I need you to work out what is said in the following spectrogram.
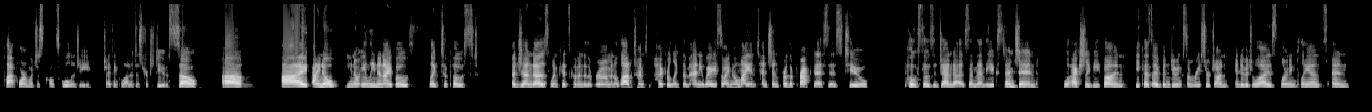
platform, which is called Schoology, which I think a lot of districts use. So um, I I know you know Aileen and I both like to post agendas when kids come into the room and a lot of times we hyperlink them anyway. So i know my intention for the practice is to post those agendas and then the extension will actually be fun because i've been doing some research on individualized learning plans and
